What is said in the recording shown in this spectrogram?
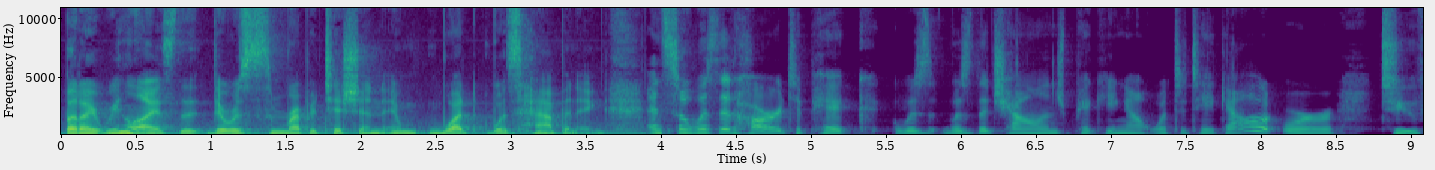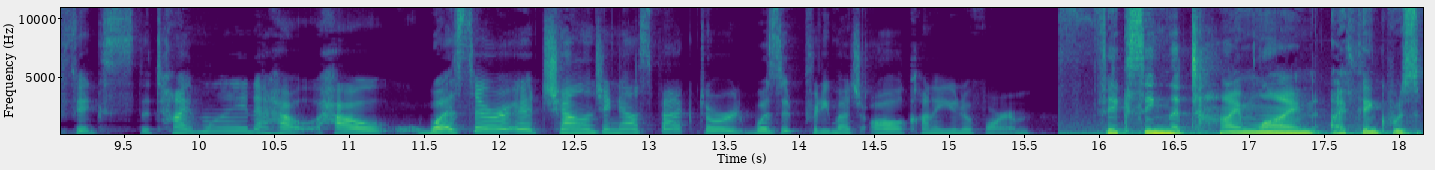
But I realized that there was some repetition in what was happening. And so, was it hard to pick? Was was the challenge picking out what to take out, or to fix the timeline? How how was there a challenging aspect, or was it pretty much all kind of uniform? fixing the timeline i think was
